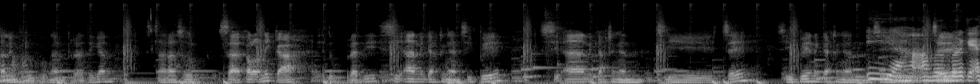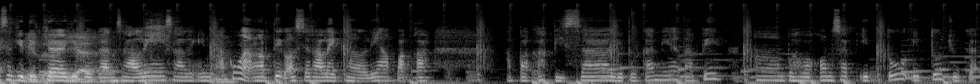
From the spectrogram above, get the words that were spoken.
saling berhubungan berarti kan secara kalau nikah itu berarti si A nikah dengan si B si A nikah dengan si C si B nikah dengan si Iya, C benar-benar kayak segitiga gitu, iya. kan, saling saling ini. Aku nggak ngerti kalau secara legalnya apakah apakah bisa gitu kan ya, tapi eh, bahwa konsep itu itu juga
